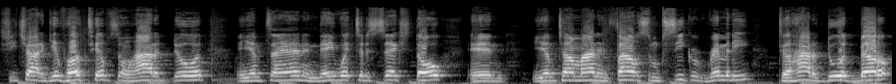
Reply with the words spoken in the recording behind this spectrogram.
she try to give her tips on how to do it. You know what I'm saying? And they went to the sex store and you know what I'm talking about and found some secret remedy to how to do it better.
